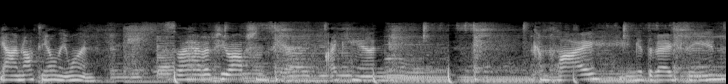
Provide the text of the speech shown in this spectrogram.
yeah, I'm not the only one. So I have a few options here. I can comply and get the vaccine,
